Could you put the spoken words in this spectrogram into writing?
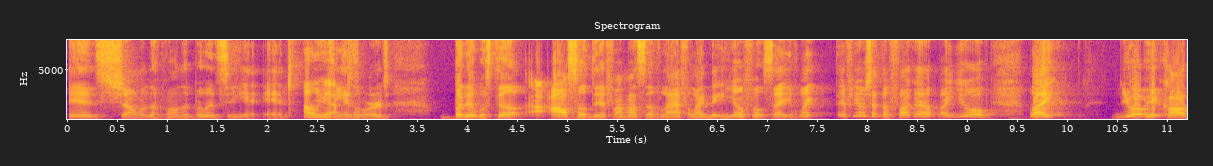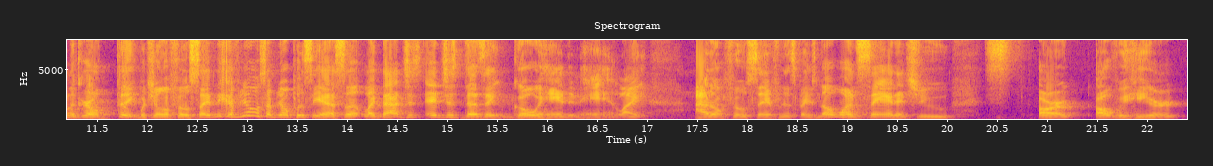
is showing the vulnerability and, and Oh, yeah, using his absolutely. words. But it was still, I also did find myself laughing, like, nigga, you don't feel safe. Like, if you don't shut the fuck up, like, you don't, like, you over here calling the girl thick, but you don't feel safe. Nigga, if you don't shut your pussy ass up, like, that just, it just doesn't go hand in hand. Like, I don't feel safe in this space. No one's saying that you are over here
